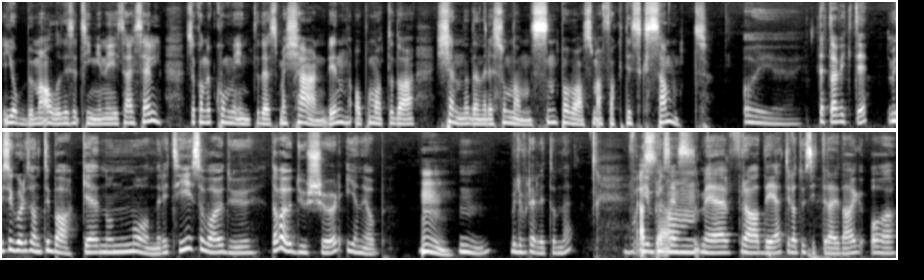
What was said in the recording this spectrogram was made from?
jobbe med alle disse tingene i seg selv, så kan du komme inn til det som er kjernen din, og på en måte da kjenne den resonansen på hva som er faktisk sant. Oi, oi, oi. Dette er viktig. Hvis vi går litt sånn tilbake noen måneder i tid, så var jo du Da var jo du sjøl i en jobb. Mm. Mm. Vil du fortelle litt om det? Din Altså- prosess med fra det til at du sitter her i dag og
